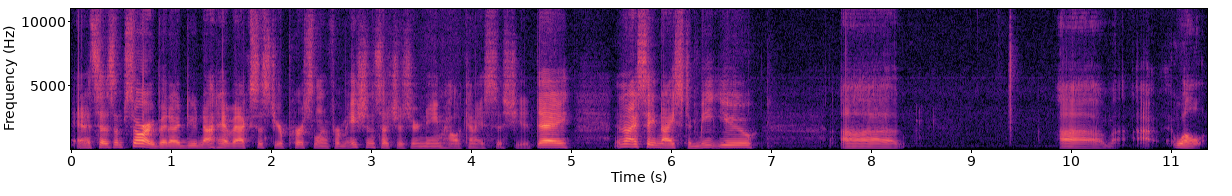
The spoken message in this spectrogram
And it says, I'm sorry, but I do not have access to your personal information, such as your name. How can I assist you today? And then I say, nice to meet you. Uh, um, well,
